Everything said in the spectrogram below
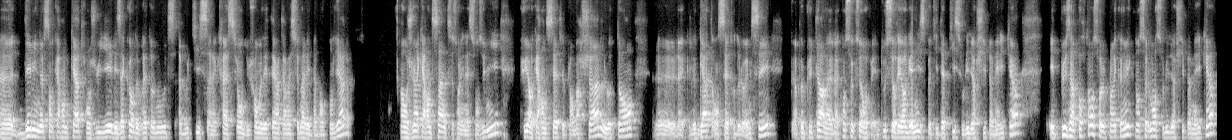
Euh, dès 1944, en juillet, les accords de Bretton Woods aboutissent à la création du Fonds monétaire international et de la Banque mondiale. En juin 1945, ce sont les Nations Unies. Puis en 47, le plan Marshall, l'OTAN, le, GATT, ancêtre de l'OMC, un peu plus tard, la, construction européenne. Tout se réorganise petit à petit sous leadership américain. Et plus important sur le plan économique, non seulement sous leadership américain,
